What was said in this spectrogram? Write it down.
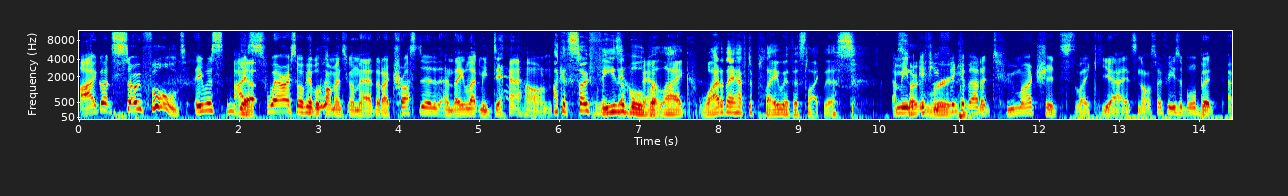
I got so fooled. It was. I swear I saw people commenting on there that I trusted, and they let me down. like it's so feasible, fam. but like, why do they have to play with us like this? I mean, So if you rude. think about it too much, it's like, yeah, it's not so feasible. But uh,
